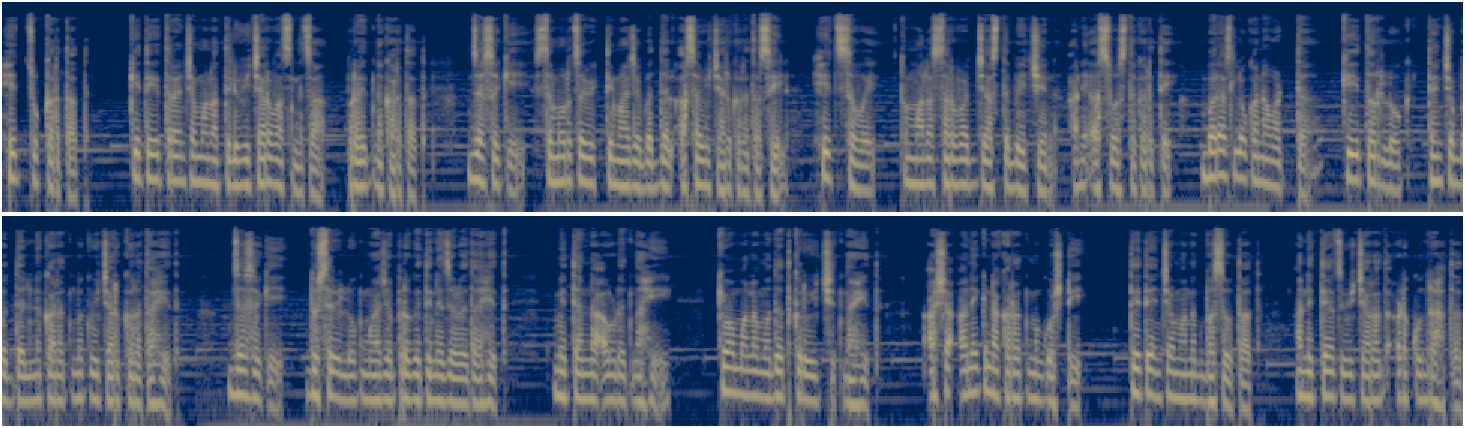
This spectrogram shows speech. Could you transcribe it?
हेच चूक करतात की ते इतरांच्या मनातील विचार वाचण्याचा प्रयत्न करतात. जसं की समोरचा व्यक्ती माझ्याबद्दल असा विचार करत असेल हीच सवय तुम्हाला सर्वात जास्त बेचैन आणि अस्वस्थ करते. बऱ्याच लोकांना वाटतं की इतर लोक त्यांच्याबद्दल नकारात्मक विचार करत आहेत. जसं की दुसरे लोक माझ्या प्रगतीने जळत आहेत. मी त्यांना आवडत नाही किंवा मला मदत करू इच्छित नाहीत. अशा अनेक नकारात्मक गोष्टी ते त्यांच्या मनात बसवतात आणि त्याच विचारात अडकून राहतात.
